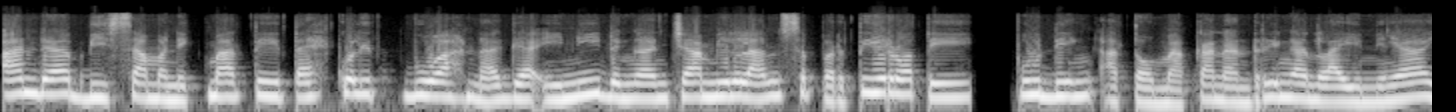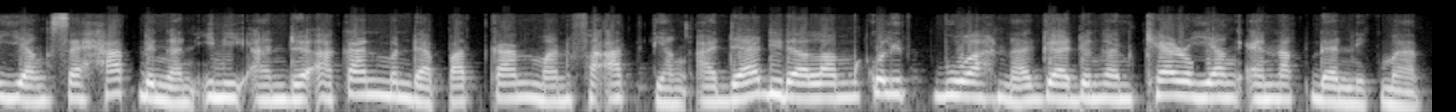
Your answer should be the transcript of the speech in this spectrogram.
Anda bisa menikmati teh kulit buah naga ini dengan camilan seperti roti, puding atau makanan ringan lainnya yang sehat dengan ini Anda akan mendapatkan manfaat yang ada di dalam kulit buah naga dengan cara yang enak dan nikmat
